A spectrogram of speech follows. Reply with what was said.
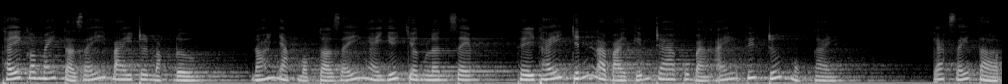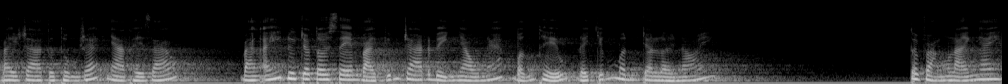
Thấy có mấy tờ giấy bay trên mặt đường. Nó nhặt một tờ giấy ngay dưới chân lên xem, Thì thấy chính là bài kiểm tra của bạn ấy viết trước một ngày. Các giấy tờ bay ra từ thùng rác nhà thầy giáo. Bạn ấy đưa cho tôi xem bài kiểm tra đã bị nhầu nát bẩn thỉu Để chứng minh cho lời nói. Tôi vặn lại ngay.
